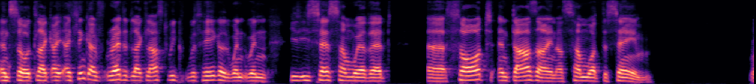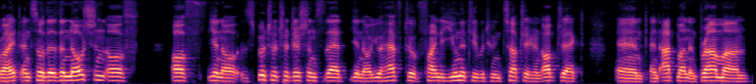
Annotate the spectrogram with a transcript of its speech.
And so it's like I, I think I've read it like last week with Hegel when when he, he says somewhere that uh, thought and Dasein are somewhat the same, right? And so the the notion of of you know spiritual traditions that you know you have to find a unity between subject and object and and Atman and Brahman,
